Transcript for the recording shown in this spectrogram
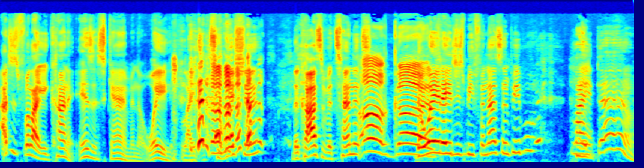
I just feel like it kind of is a scam in a way. Like tuition, the cost of attendance, Oh god. the way they just be finessing people. Like damn,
